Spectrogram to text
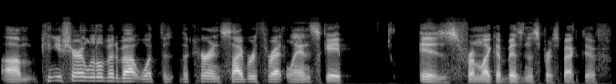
Um, can you share a little bit about what the, the current cyber threat landscape is from like a business perspective?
